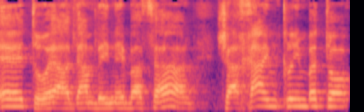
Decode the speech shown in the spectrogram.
עת רואה אדם בעיני בשר שהחיים תלויים בטוב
